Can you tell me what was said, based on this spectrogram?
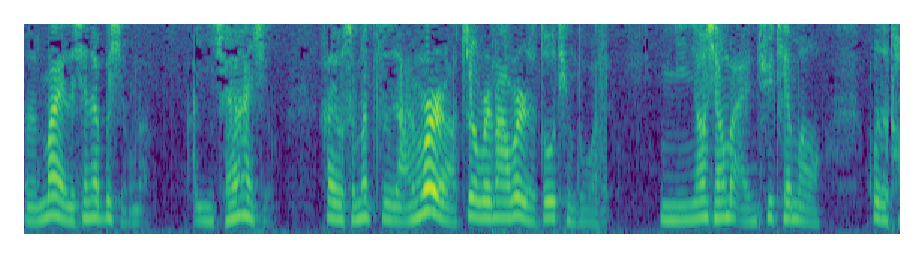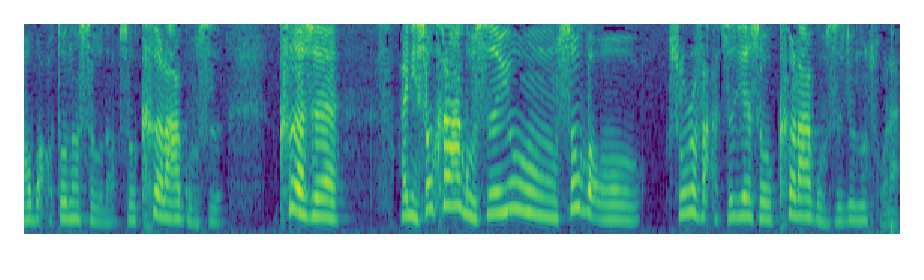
嗯，卖的现在不行了，以前还行。还有什么孜然味儿啊，这味儿那味儿的都挺多的。你要想买，你去天猫或者淘宝都能搜到，搜克拉古斯，克是，哎，你搜克拉古斯用搜狗输入法直接搜克拉古斯就能出来，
